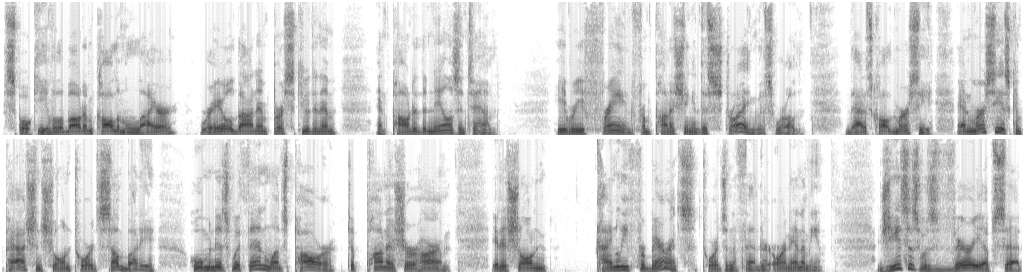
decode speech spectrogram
spoke evil about him, called him a liar, railed on him, persecuted him, and pounded the nails into him. He refrained from punishing and destroying this world. That is called mercy. And mercy is compassion shown towards somebody whom it is within one's power to punish or harm. It is shown kindly forbearance towards an offender or an enemy. Jesus was very upset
